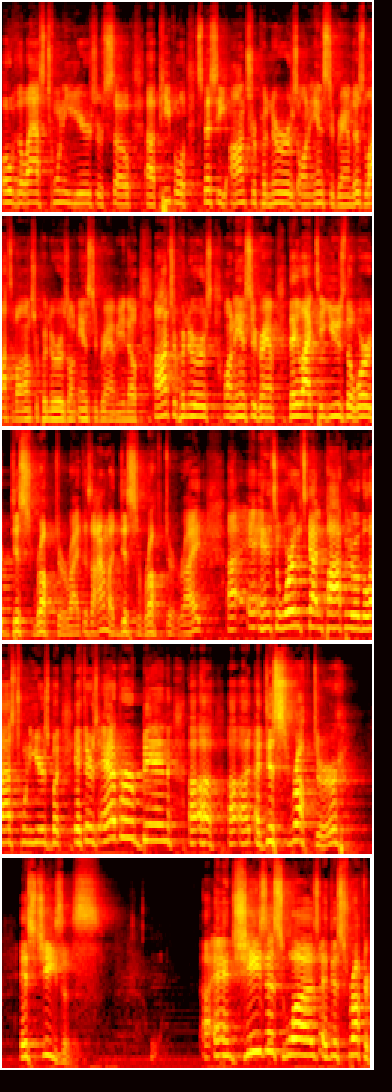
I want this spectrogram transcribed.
over the last 20 years or so. Uh, people, especially entrepreneurs on Instagram, there's lots of entrepreneurs on Instagram, you know. Entrepreneurs on Instagram, they like to use the word disruptor, right? This, I'm a disruptor, right? Uh, and it's a word that's gotten popular over the last 20 years, but if there's ever been a, a, a, a disruptor, it's Jesus. Uh, and Jesus was a disruptor.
